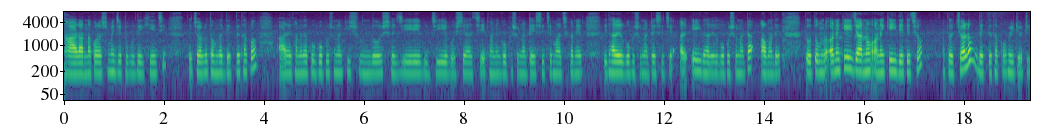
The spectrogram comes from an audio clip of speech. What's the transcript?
আর রান্না করার সময় যেটুকু দেখিয়েছি। তো চলো তোমরা দেখতে থাকো। আর এখানে দেখো গোপুসোনা কি সুন্দর সাজিয়ে গুজিয়ে বসে আছে। এখানে গোপুসোনাটা এসেছে মাঝখানের এই ধারের গোপুসোনাটা এসেছে। আর এই ধারের গোপুসোনাটা আমাদের। তো তোমরা অনেকেই জানো, অনেকেই দেখেছ। তো চলো দেখতে থাকো ভিডিওটি।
